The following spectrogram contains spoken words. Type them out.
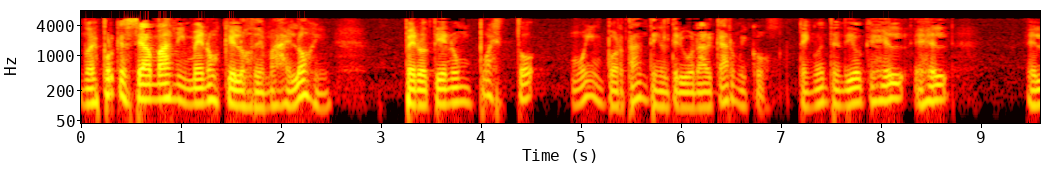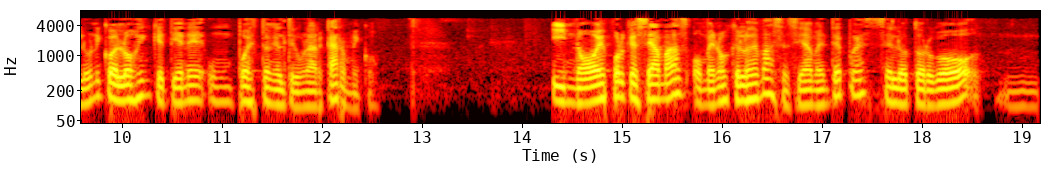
no es porque sea más ni menos que los demás Elohim, pero tiene un puesto muy importante en el tribunal kármico. Tengo entendido que es el, es el, el único Elohim que tiene un puesto en el tribunal kármico. Y no es porque sea más o menos que los demás, sencillamente pues se le otorgó mm,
